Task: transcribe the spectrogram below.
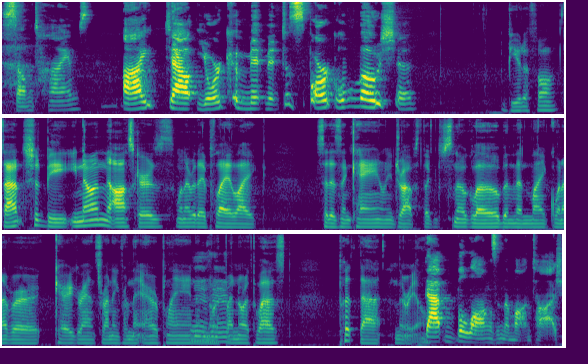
Sometimes I doubt your commitment to sparkle motion. Beautiful. That should be, you know, in the Oscars, whenever they play like Citizen Kane, when he drops the snow globe, and then like whenever Cary Grant's running from the airplane in North by Northwest, put that in the reel. That belongs in the montage.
